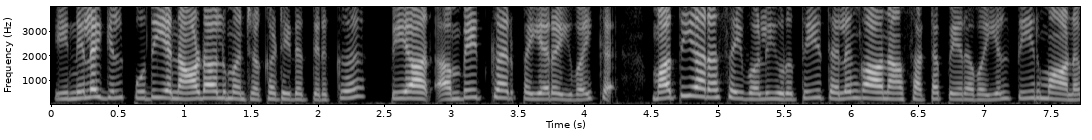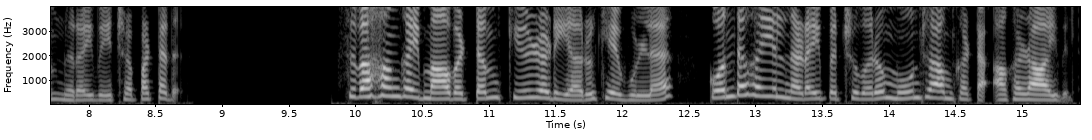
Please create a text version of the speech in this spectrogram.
இந்நிலையில் புதிய நாடாளுமன்ற கட்டிடத்திற்கு பி. ஆர். அம்பேத்கர் பெயரை வைக்க மத்திய அரசை வலியுறுத்தி தெலங்கானா சட்டப்பேரவையில் தீர்மானம் நிறைவேற்றப்பட்டது. சிவகங்கை மாவட்டம் கீழடி அருகே உள்ள கொந்தகையில் நடைபெற்று வரும் மூன்றாம் கட்ட அகழாய்வில்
